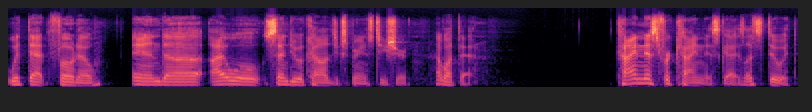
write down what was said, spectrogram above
with that photo and uh, I will send you a college experience T-shirt. How about that? Kindness for kindness, guys. Let's do it.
